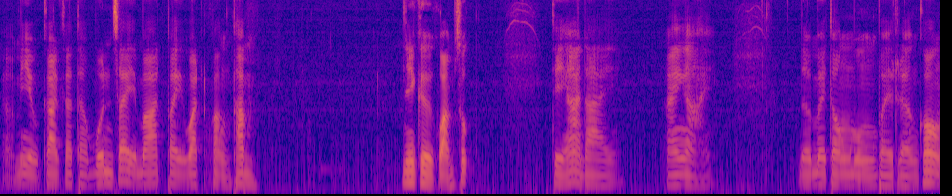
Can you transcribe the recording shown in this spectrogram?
เอ่อมีโอกาสก็ทำบุญใส่บาตรไปวัดขวังธรรมนี่คือความสุขที่หาได้ง่ายๆโดยไม่ต้องมุ่งไปเรื่องของ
